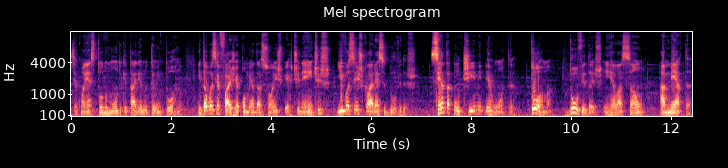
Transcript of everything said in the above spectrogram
Você conhece todo mundo que está ali no teu entorno. Então você faz recomendações pertinentes e você esclarece dúvidas. Senta com o time e pergunta: Turma, dúvidas em relação à meta.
